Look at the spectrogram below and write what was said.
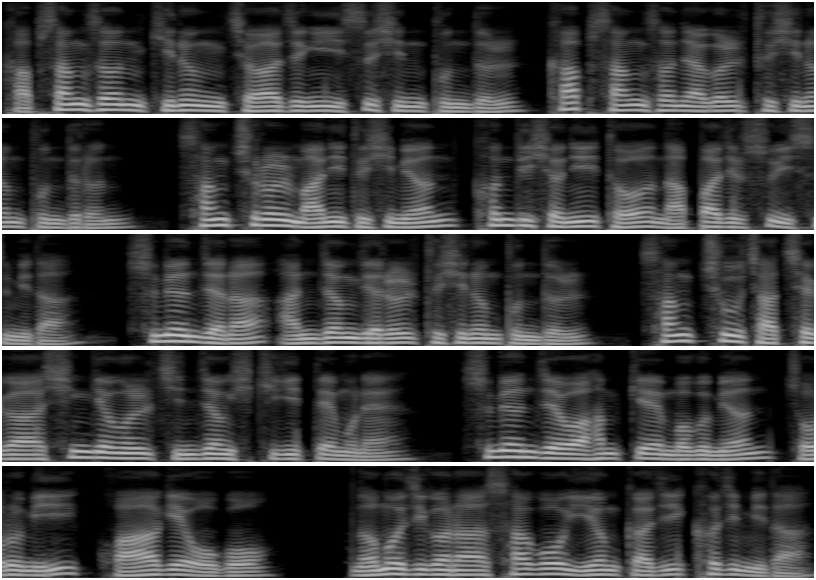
갑상선 기능 저하증이 있으신 분들, 갑상선약을 드시는 분들은 상추를 많이 드시면 컨디션이 더 나빠질 수 있습니다. 수면제나 안정제를 드시는 분들, 상추 자체가 신경을 진정시키기 때문에 수면제와 함께 먹으면 졸음이 과하게 오고 넘어지거나 사고 위험까지 커집니다.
